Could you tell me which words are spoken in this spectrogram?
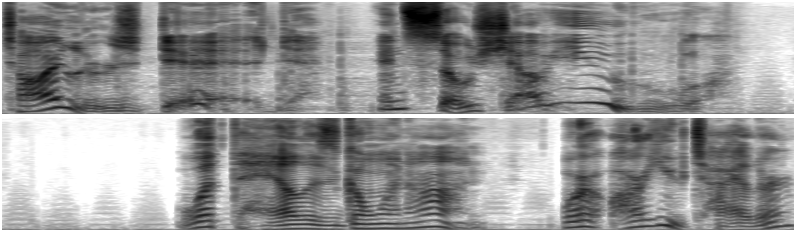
Tyler's dead, and so shall you. What the hell is going on? Where are you, Tyler?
